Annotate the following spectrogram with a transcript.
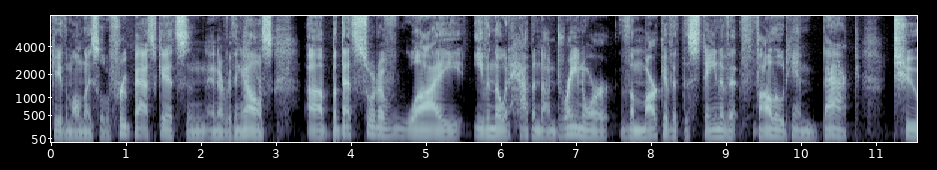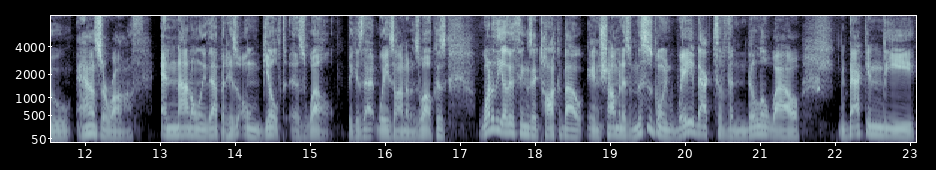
gave them all nice little fruit baskets and and everything else. Uh, but that's sort of why, even though it happened on Draenor, the mark of it, the stain of it, followed him back to Azeroth. And not only that, but his own guilt as well, because that weighs on him as well. Because one of the other things they talk about in shamanism, this is going way back to vanilla WoW, back in the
